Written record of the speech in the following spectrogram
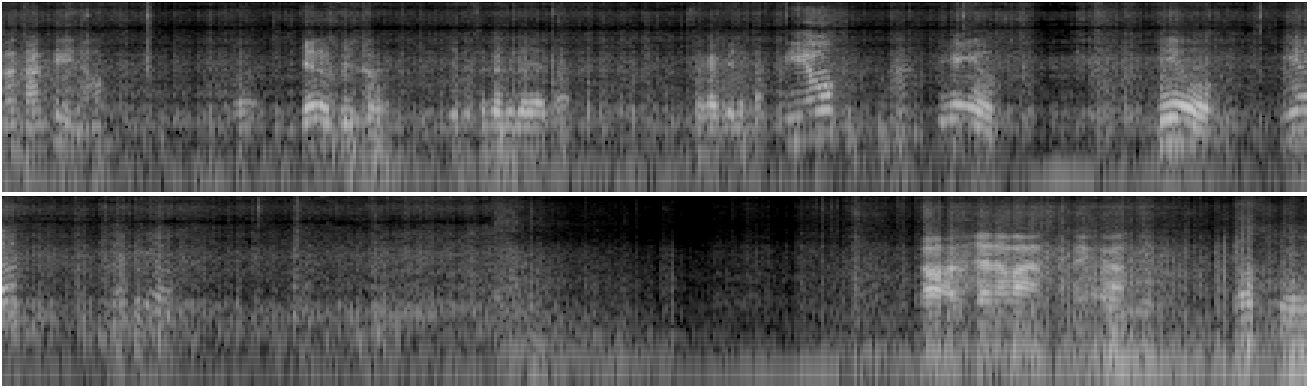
nakakake, no? Yan ang dito. Dito sa kabila yata. Sa kabila. Oh, dyan naman. Teka. Okay.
